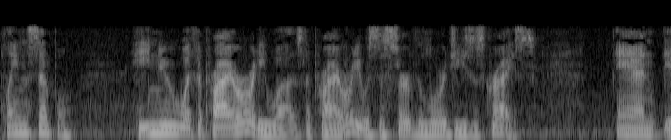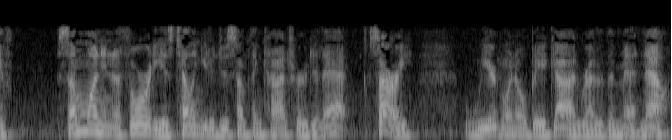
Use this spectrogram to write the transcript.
Plain and simple. He knew what the priority was. The priority was to serve the Lord Jesus Christ. And if someone in authority is telling you to do something contrary to that, sorry, we are going to obey God rather than men. Now,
